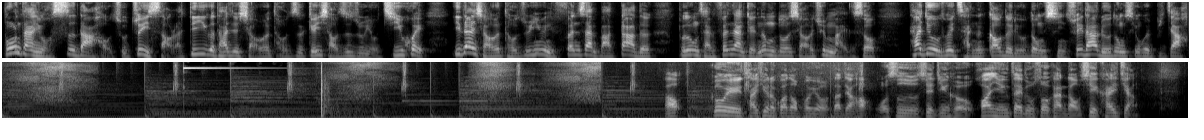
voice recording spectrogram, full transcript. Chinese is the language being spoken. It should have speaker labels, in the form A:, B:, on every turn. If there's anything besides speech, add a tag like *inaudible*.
A: 不动产有四大好处，最少了。第一个，它就小额投资，给小资族有机会。一旦小额投资，因为你分散把大的不动产分散给那么多小额去买的时候，它就会产生高的流动性，所以它流动性会比较好。
B: 好，各位财讯的观众朋友，大家好，我是谢金河，欢迎再度收看老谢开讲。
